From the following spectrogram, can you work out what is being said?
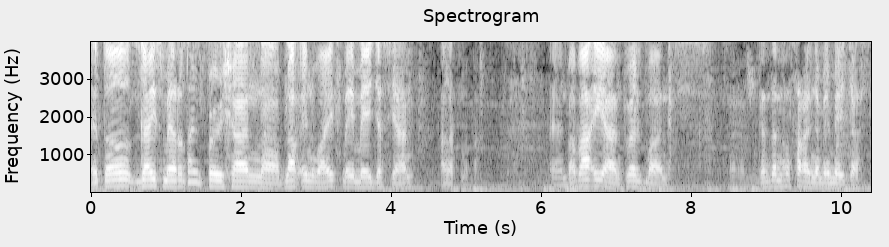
Ito guys, meron tayong Persian na black and white. May medyas yan. Angat mo pa. Ayan, babae yan, 12 months. Ayan, ganda na sa kanya, may medyas.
